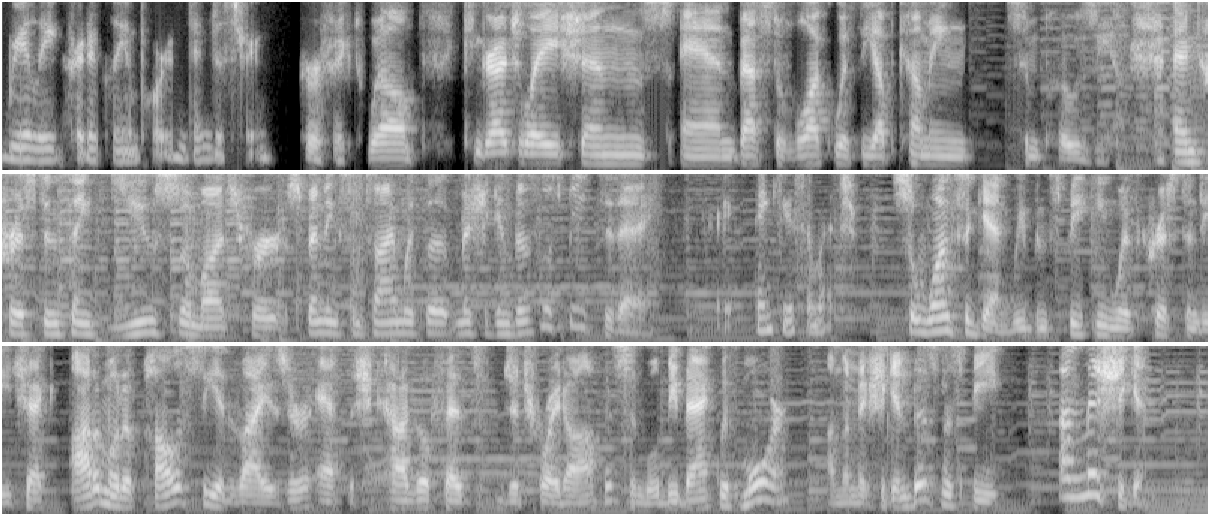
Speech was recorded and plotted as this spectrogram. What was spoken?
really critically important industry. Perfect. Well, congratulations and best of luck with the upcoming symposium. And Kristin, thank you so much for spending some time with the Michigan Business Beat today. Great. Thank you so much. So, once again, we've been speaking with Kristin Dziczek, Automotive Policy Advisor at the Chicago Fed's Detroit office, and we'll be back with more on the Michigan Business Beat on Michigan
